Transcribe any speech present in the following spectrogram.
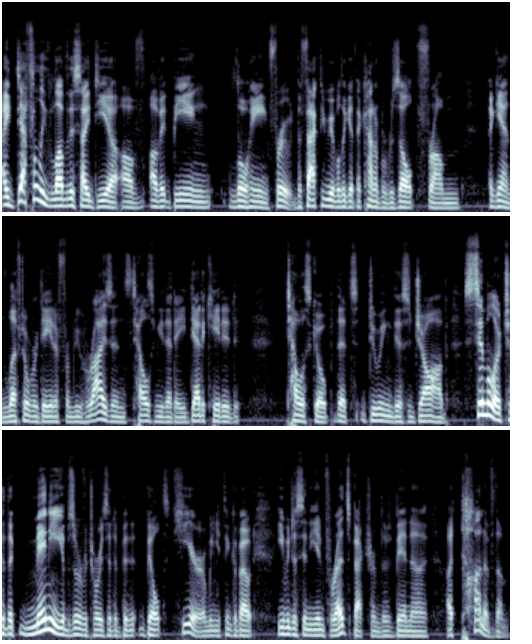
I definitely love this idea of of it being low hanging fruit. The fact that you're able to get that kind of a result from again leftover data from New Horizons tells me that a dedicated telescope that's doing this job, similar to the many observatories that have been built here. I mean, you think about even just in the infrared spectrum, there's been a, a ton of them,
